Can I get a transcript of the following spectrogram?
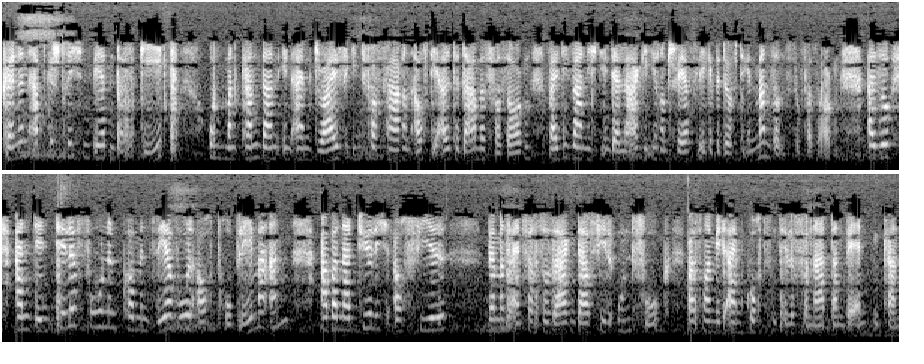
können abgestrichen werden, das geht und man kann dann in einem Drive-In-Verfahren auch die alte Dame versorgen, weil die war nicht in der Lage, ihren schwerpflegebedürftigen Mann sonst zu versorgen. Also an den Telefonen kommen sehr wohl auch Probleme an, aber natürlich auch viel, wenn man es einfach so sagen darf, viel Unfug, was man mit einem kurzen Telefonat dann beenden kann.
